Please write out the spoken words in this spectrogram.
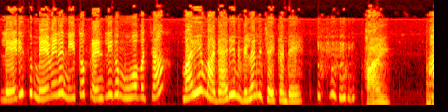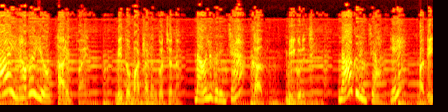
లేడీస్ మేమైనా నీతో ఫ్రెండ్లీగా మూవ్ అవ్వచ్చా? మరి మా డాడీని విలన్ని చేయకండి. Hi hi how you I'm fine మీతో మాట్లాడడానికి వచ్చాను? నవల గురించా? కాదు మీ గురించి. నా గురించా? ఏ? అది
